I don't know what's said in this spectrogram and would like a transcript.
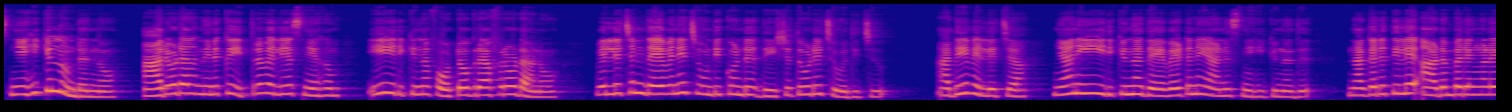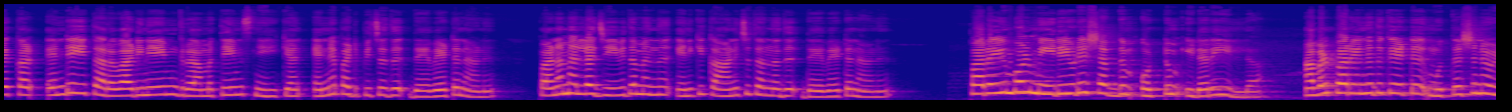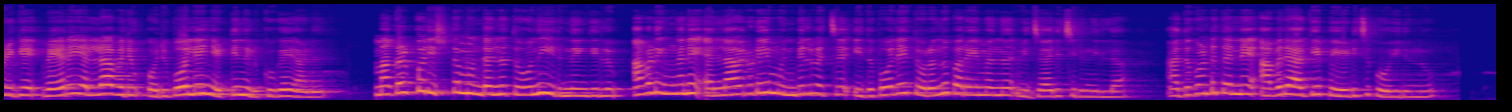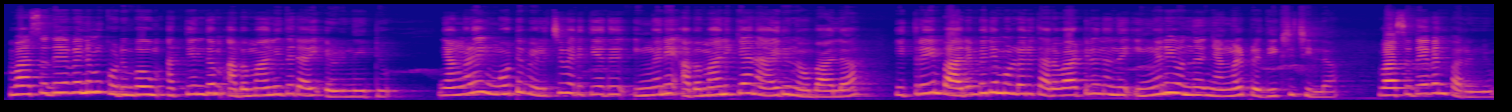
സ്നേഹിക്കുന്നുണ്ടെന്നോ? ആരോടാ നിനക്ക് ഇത്ര വലിയ സ്നേഹം? ഈ ഇരിക്കുന്ന ഫോട്ടോഗ്രാഫറോടാണോ? വെല്ലച്ചൻ ദേവനെ ചൂണ്ടിക്കൊണ്ട് ദേഷ്യത്തോടെ ചോദിച്ചു. അതേ വെല്ലച്ച ഞാൻ ഈ ഇരിക്കുന്ന ദേവേട്ടനെയാണ് സ്നേഹിക്കുന്നത്. നഗരത്തിലെ ആഡംബരങ്ങളെക്കാൾ എന്റെ ഈ തറവാടിനെയും ഗ്രാമത്തെയും സ്നേഹിക്കാൻ എന്നെ പഠിപ്പിച്ചത് ദേവേട്ടനാണ്. പണമല്ല ജീവിതമെന്ന് എനിക്ക് കാണിച്ചു തന്നത് ദേവേട്ടനാണ്. പറയുമ്പോൾ മീരയുടെ ശബ്ദം ഒട്ടും ഇടറിയില്ല. അവൾ പറയുന്നത് കേട്ട് മുത്തശ്ശൻ ഒഴികെ വേറെ എല്ലാവരും ഒരുപോലെ ഞെട്ടി നിൽക്കുകയാണ്. മകൾക്കൊരിഷ്ടമുണ്ടെന്ന് തോന്നിയിരുന്നെങ്കിലും അവൾ ഇങ്ങനെ എല്ലാവരുടെയും മുൻപിൽ വെച്ച് ഇതുപോലെ തുറന്നു പറയുമെന്ന് വിചാരിച്ചിരുന്നില്ല. അതുകൊണ്ട് തന്നെ അവരാകെ പേടിച്ചു പോയിരുന്നു. വാസുദേവനും കുടുംബവും അത്യന്തം അപമാനിതരായി എഴുന്നേറ്റു. ഞങ്ങളെ ഇങ്ങോട്ട് വിളിച്ചു വരുത്തിയത് ഇങ്ങനെ അപമാനിക്കാനായിരുന്നോ ബാല? ഇത്രയും പാരമ്പര്യമുള്ളൊരു തറവാട്ടിൽ നിന്ന് ഇങ്ങനെയൊന്ന് ഞങ്ങൾ പ്രതീക്ഷിച്ചില്ല. വാസുദേവൻ പറഞ്ഞു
